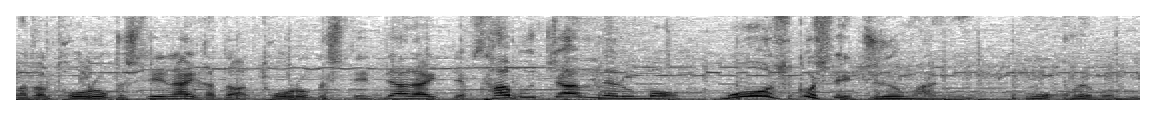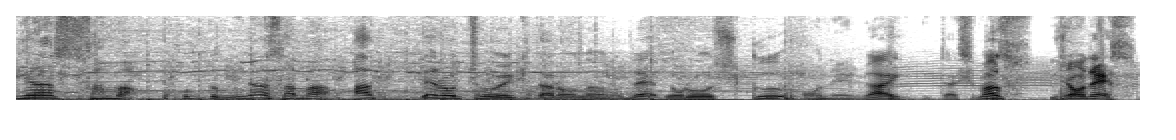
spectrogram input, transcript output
まだ登録していない方は登録していただいてサブチャンネルももう少しで10万人。もうこれも皆様本当皆様あっての懲役太郎なのでよろしくお願いいたします。以上です。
